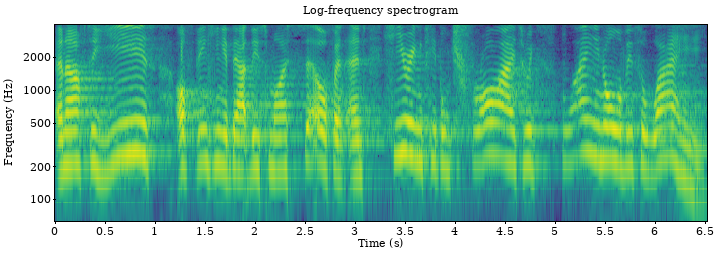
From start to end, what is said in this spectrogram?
And after years of thinking about this myself and, and hearing people try to explain all of this away,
